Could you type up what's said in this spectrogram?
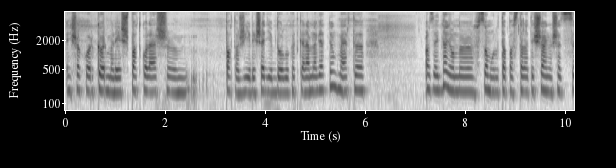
és akkor körmölés, patkolás, patazsír és egyéb dolgokat kell emlegetnünk, mert az egy nagyon szomorú tapasztalat, és sajnos ez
